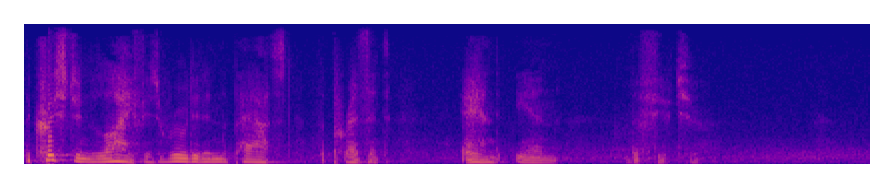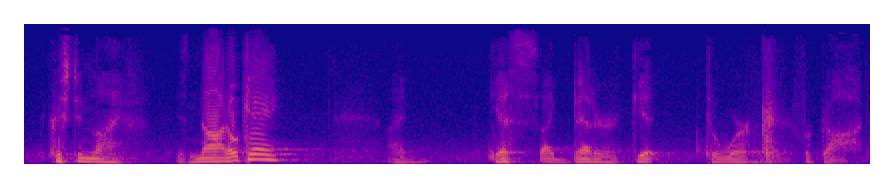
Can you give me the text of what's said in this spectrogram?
The Christian life is rooted in the past, the present, and in the future. The Christian life is not okay. I'm guess I better get to work for God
